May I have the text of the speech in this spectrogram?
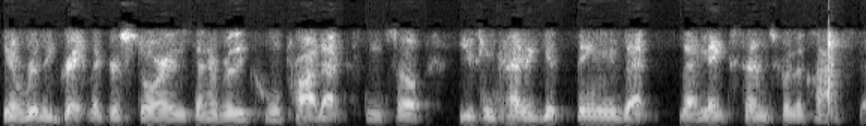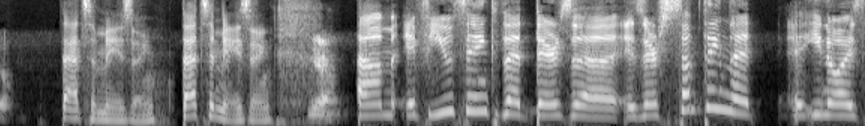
you know really great liquor stores that have really cool products, and so you can kind of get things that that make sense for the class still. That's amazing. That's amazing. Yeah. Um, if you think that there's a, is there something that you know? As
